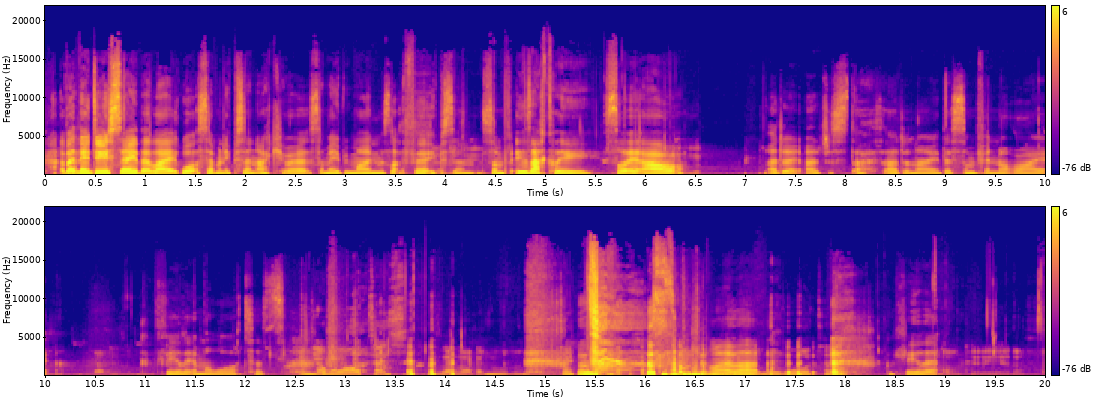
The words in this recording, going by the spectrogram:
but they do say they're like what seventy percent accurate. So maybe mine was like thirty percent. Something exactly. Sort it out. I don't. I just. I, I don't know. There's something not right. Can feel it in my waters. In your waters. Is that like a northern? something like that. In the waters. I can feel it. Okay, yeah, that's,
